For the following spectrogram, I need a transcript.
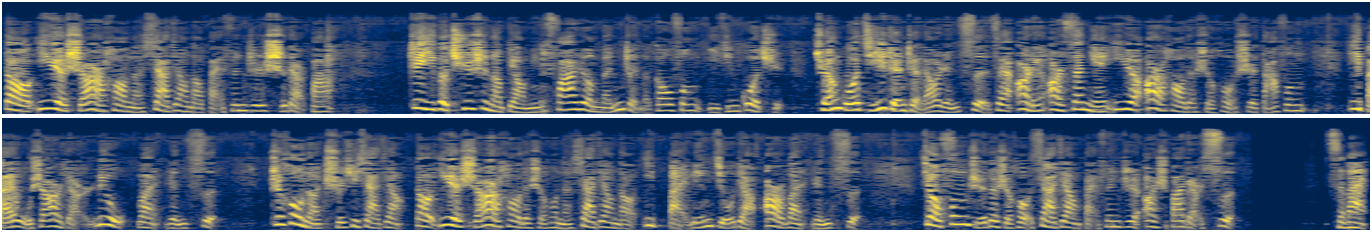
到一月十二号呢下降到百分之十点八。这一个趋势呢表明发热门诊的高峰已经过去。全国急诊诊疗人次在二零二三年一月二号的时候是达峰一百五十二点六万人次。之后呢，持续下降，到一月十二号的时候呢，下降到一百零九点二万人次，较峰值的时候下降百分之二十八点四。此外，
